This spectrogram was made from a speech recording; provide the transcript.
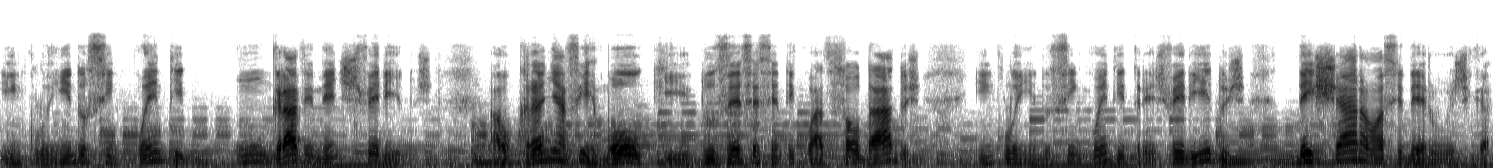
incluindo 51 gravemente feridos. A Ucrânia afirmou que 264 soldados, incluindo 53 feridos, deixaram a siderúrgica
